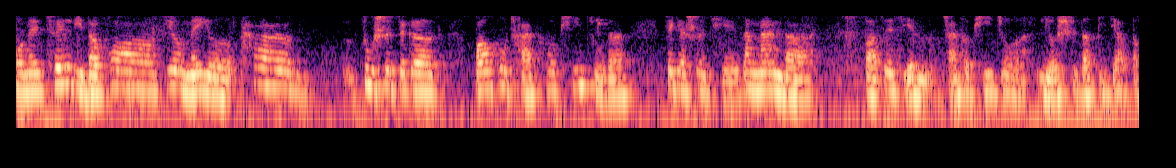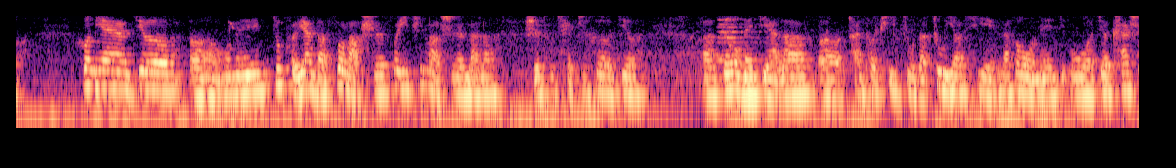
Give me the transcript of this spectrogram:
我们村里的话就没有太重视这个保护传统品种的这件事情，慢慢的。把这些传统批注流失的比较多，后面就呃我们中科院的宋老师宋一清老师来了石土城之后，就呃给我们讲了呃传统批注的重要性，然后我们就我就开始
